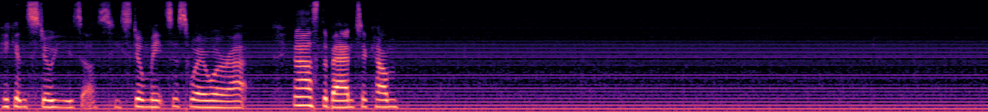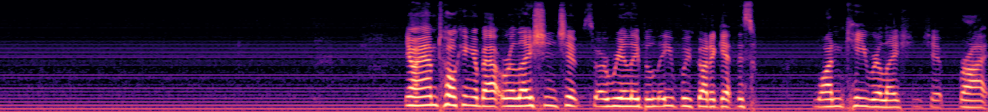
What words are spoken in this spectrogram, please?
He can still use us. He still meets us where we're at. I ask the band to come? You know, I am talking about relationships. I really believe we've got to get this one key relationship right.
